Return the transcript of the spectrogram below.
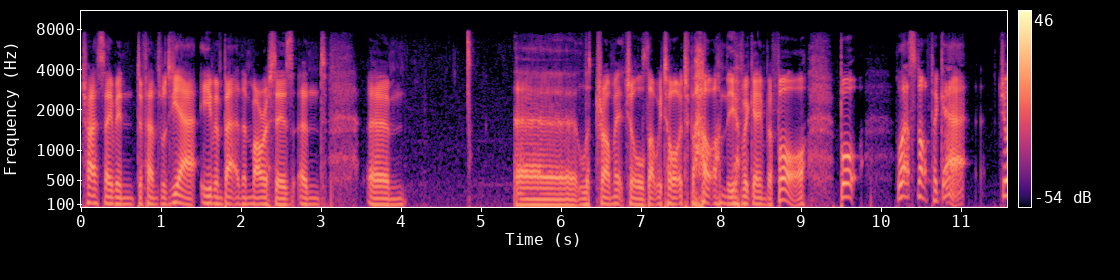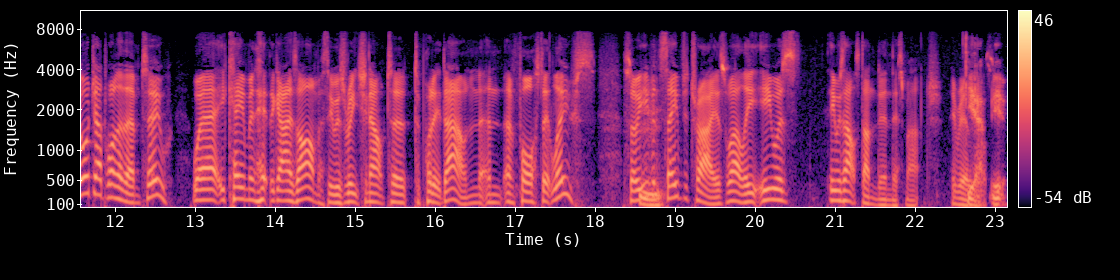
try saving defence was yeah even better than Morris's and um, uh, Latrell Mitchell's that we talked about on the other game before. But let's not forget, George had one of them too, where he came and hit the guy's arm as he was reaching out to, to put it down and, and forced it loose. So he even hmm. saved a try as well. He he was he was outstanding in this match. He really yeah, was. He,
